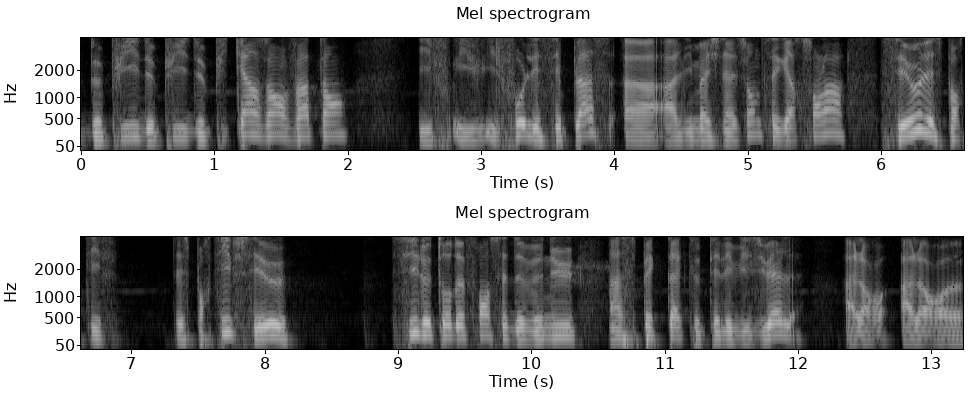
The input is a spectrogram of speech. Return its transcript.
depuis, depuis, depuis 15 ans, 20 ans. Il, faut- il- il faut laisser place à, à l'imagination de ces garçons-là. C'est eux les sportifs. Les sportifs, c'est eux. Si le Tour de France est devenu un spectacle télévisuel, alors, alors euh,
